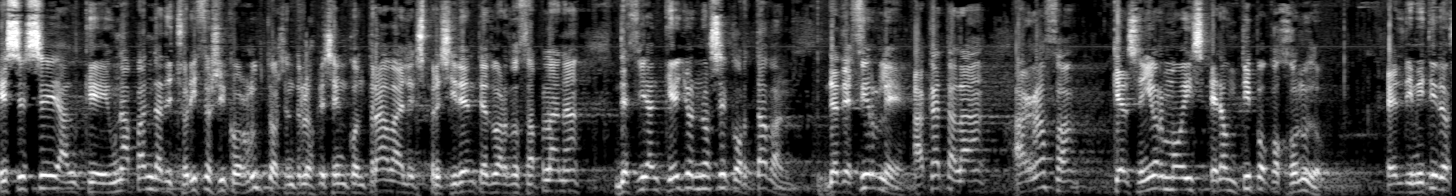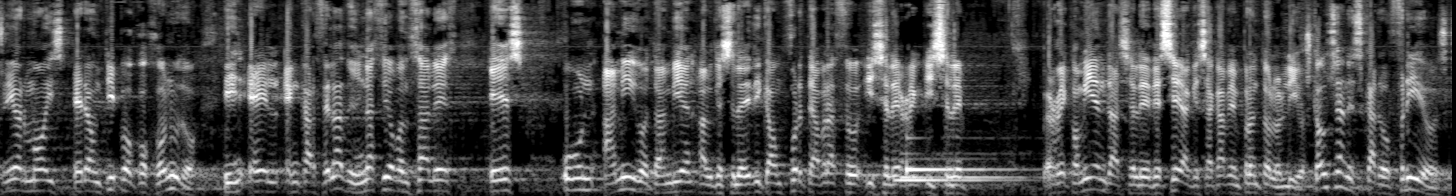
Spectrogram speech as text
es ese al que una panda de chorizos y corruptos, entre los que se encontraba el expresidente Eduardo Zaplana, decían que ellos no se cortaban de decirle a Catalá, a Rafa, que el señor Mois era un tipo cojonudo. El dimitido señor Mois era un tipo cojonudo y el encarcelado Ignacio González es un amigo también al que se le dedica un fuerte abrazo y se le, recomienda, se le desea que se acaben pronto los líos. Causan escarofríos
